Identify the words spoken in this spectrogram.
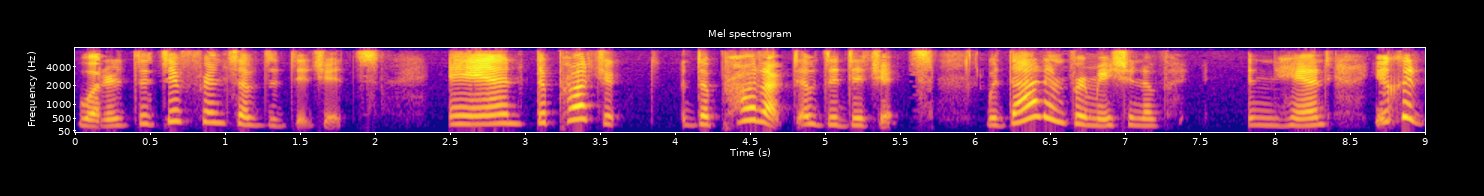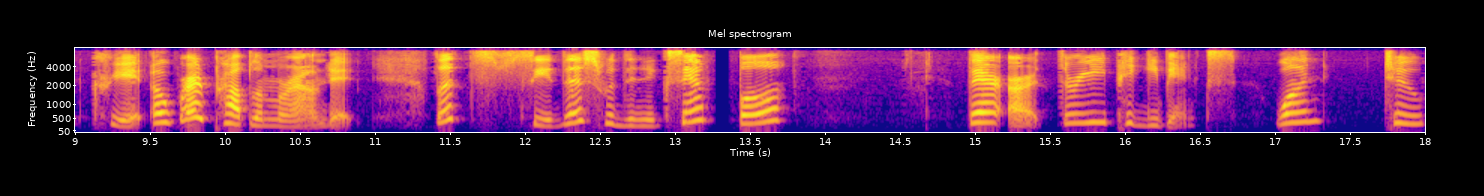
what are the difference of the digits? And the project the product of the digits. With that information of, in hand, you could create a word problem around it. Let's see this with an example. There are three piggy banks, one, two,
